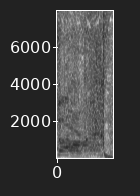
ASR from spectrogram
phone.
